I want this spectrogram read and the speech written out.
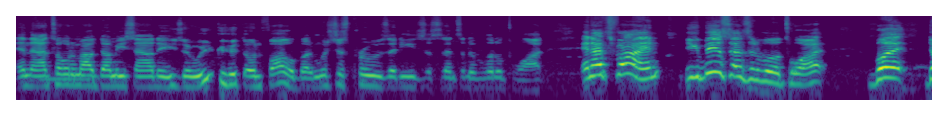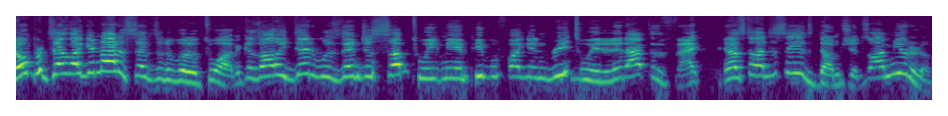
And then I told him mm-hmm. how dumb he sounded. He said, "Well, you can hit the unfollow button," which just proves that he's a sensitive little twat, and that's fine. You can be a sensitive little twat, but don't pretend like you're not a sensitive little twat because all he did was then just subtweet me and people fucking retweeted it after the fact, and I still had to see his dumb shit, so I muted him.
